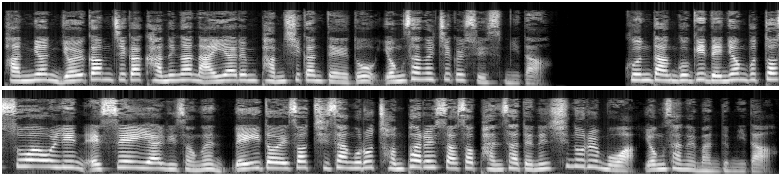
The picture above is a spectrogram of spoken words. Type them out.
반면 열감지가 가능한 IR은 밤 시간대에도 영상을 찍을 수 있습니다. 군 당국이 내년부터 쏘아 올린 SAR 위성은 레이더에서 지상으로 전파를 쏴서 반사되는 신호를 모아 영상을 만듭니다.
